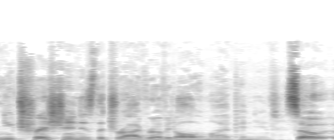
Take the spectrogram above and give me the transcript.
nutrition is the driver of it all in my opinion. So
